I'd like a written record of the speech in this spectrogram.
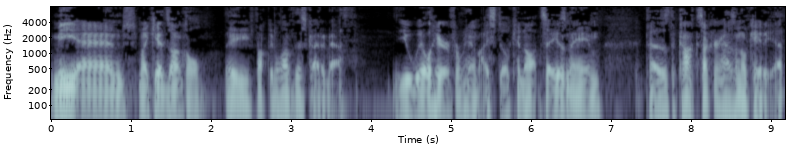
me and my kid's uncle, they fucking love this guy to death. You will hear from him. I still cannot say his name because the cocksucker hasn't okayed it yet.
